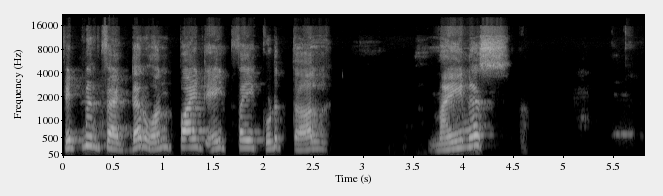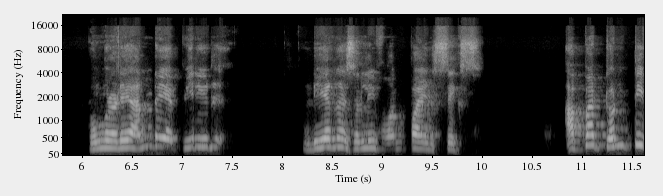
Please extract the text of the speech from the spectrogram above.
fitment factor one point eight five கொடுத்தால் மைனஸ் உங்களுடைய அன்றைய period dearness relief one point six அப்ப twenty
